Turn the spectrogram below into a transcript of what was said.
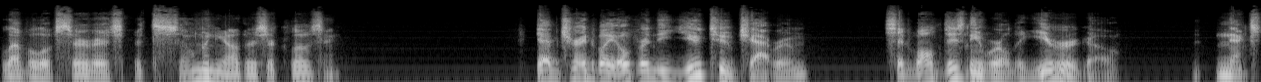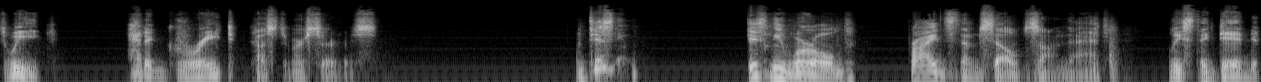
level of service, but so many others are closing? Deb Treadway over in the YouTube chat room said Walt Disney World a year ago, next week, had a great customer service. Disney Disney World prides themselves on that. At least they did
